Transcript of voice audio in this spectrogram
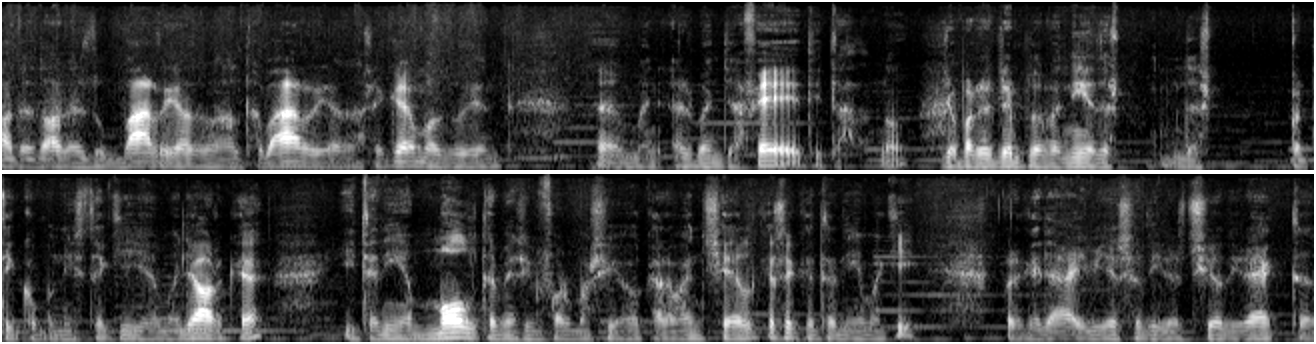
o de dones d'un barri o d'un altre barri, o no sé què, me'ls duien eh, el menjar fet i tal. No? Jo, per exemple, venia del, del Partit Comunista aquí a Mallorca i tenia molta més informació a Carabanchel que la que teníem aquí, perquè allà hi havia la direcció directa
